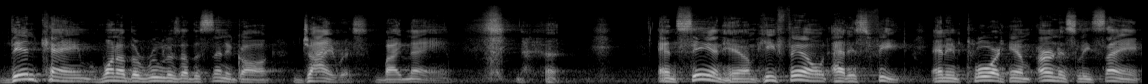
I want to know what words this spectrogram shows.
Then came one of the rulers of the synagogue, Jairus by name. and seeing him, he fell at his feet and implored him earnestly, saying,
